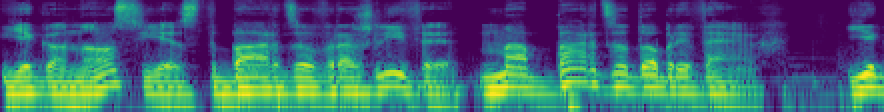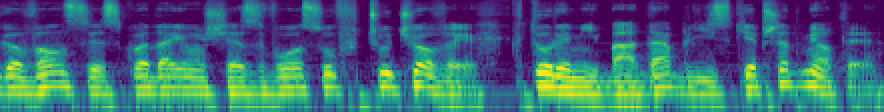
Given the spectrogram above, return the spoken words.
Jego nos jest bardzo wrażliwy, ma bardzo dobry węch. Jego wąsy składają się z włosów czuciowych, którymi bada bliskie przedmioty.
